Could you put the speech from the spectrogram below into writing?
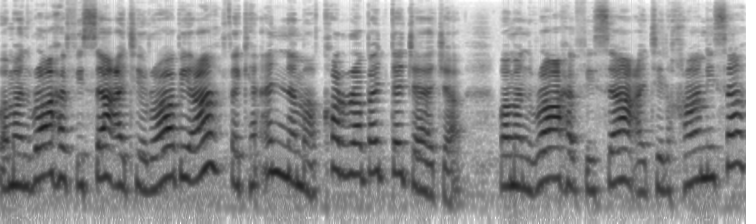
ومن راح في الساعة الرابعة فكأنما قرب الدجاجة ومن راح في الساعة الخامسة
